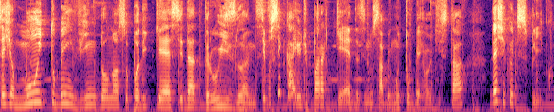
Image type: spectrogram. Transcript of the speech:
Seja muito bem-vindo ao nosso podcast da Druisland. Se você caiu de paraquedas e não sabe muito bem onde está, deixa que eu te explico.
